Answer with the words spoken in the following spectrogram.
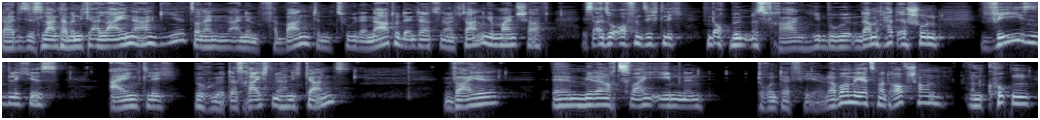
Da dieses Land aber nicht alleine agiert, sondern in einem Verband im Zuge der NATO, der internationalen Staatengemeinschaft, ist also offensichtlich, sind auch Bündnisfragen hier berührt. Und damit hat er schon Wesentliches eigentlich berührt. Das reicht mir noch nicht ganz, weil äh, mir da noch zwei Ebenen drunter fehlen. Und da wollen wir jetzt mal drauf schauen und gucken,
